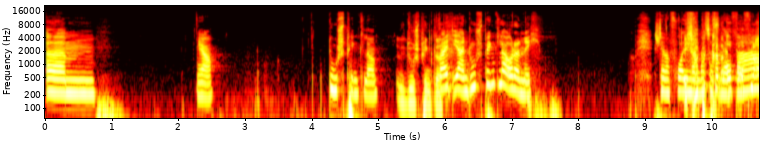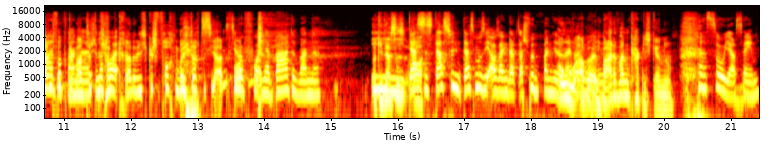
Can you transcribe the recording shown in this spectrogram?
Ähm, ja. Duschpinkler. Die Duschpinkler. Seid ihr ein Duschpinkler oder nicht? Stell mal vor, Ich jemand habe macht jetzt das in gerade der auf, auf eine Antwort gewartet. Stell Ich habe gerade nicht gesprochen, weil ich dachte, sie stell dir mal vor, in der Badewanne. Okay, das ist- Das, oh. ist das, find, das muss ich auch sagen, da, da schwimmt man ja dann Oh, einfach aber nur im hin. Badewannen kacke ich gerne. Ach so, ja, same.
